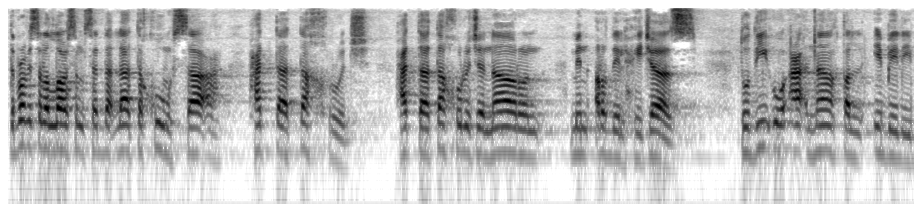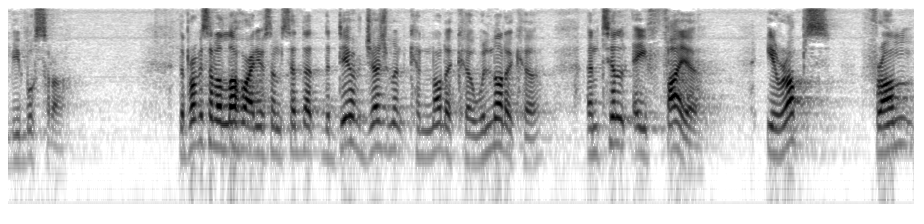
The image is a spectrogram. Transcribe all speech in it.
The Prophet ﷺ said that لا تقوم الساعة حتى تخرج حتى تخرج نار من أرض الحجاز تضيء أعناق الإبل ببصرة The Prophet ﷺ said that the day of judgment cannot occur, will not occur, until a fire erupts from,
